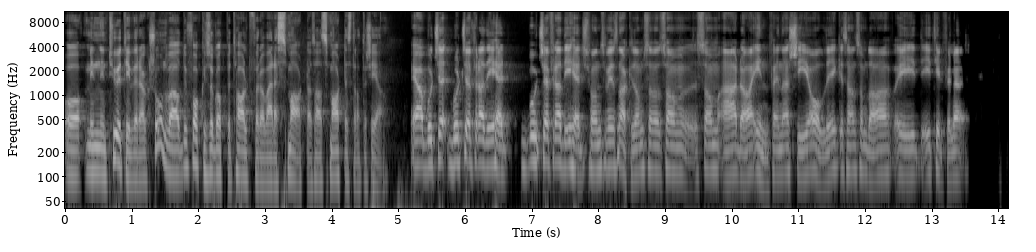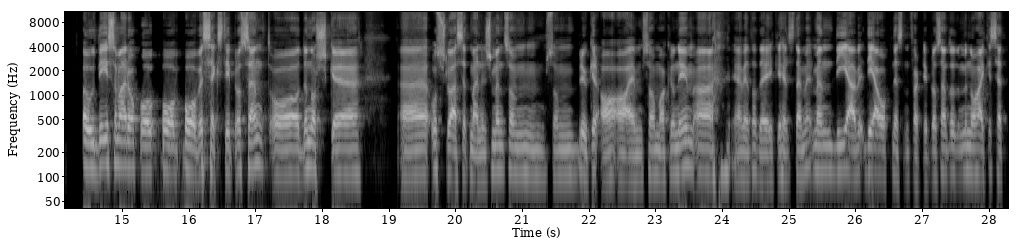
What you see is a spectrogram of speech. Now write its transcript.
Og min intuitive reaksjon var at du får ikke så godt betalt for å være smart, altså ha smarte strategier. Ja, bortsett, bortsett, fra de, de hedgefond som vi snakket om, som, som, som, er da innenfor energi og olje, ikke sant, som da i, i tilfelle OD som er opp over 60% og det norske Uh, Oslo Asset Management, som, som, bruker AAM som akronym, uh, jeg vet at det ikke helt stemmer, men de er, de er opp nesten 40 og, men Nå har jeg ikke sett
